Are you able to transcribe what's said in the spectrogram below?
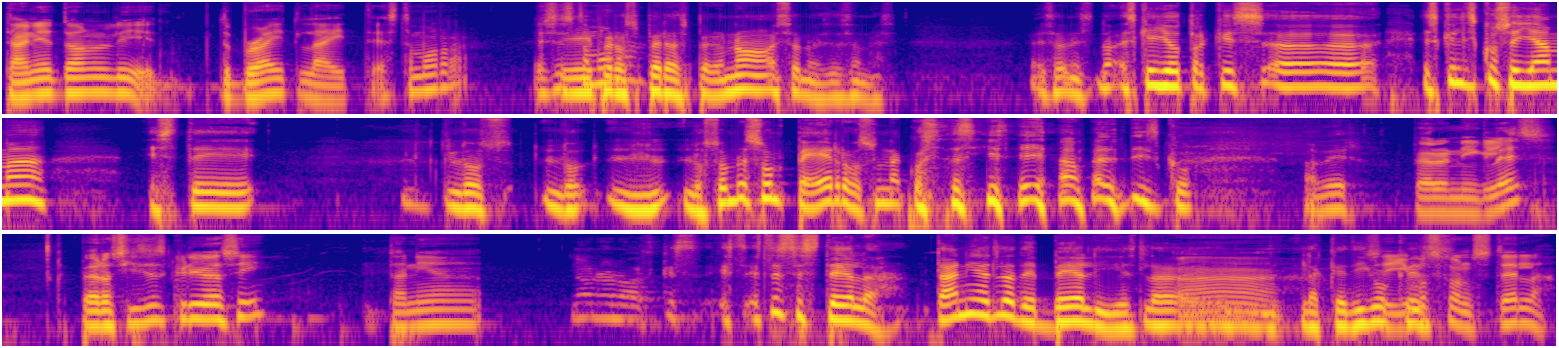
Tanya Donnelly, The Bright Light. ¿Esta morra? ¿Es Sí, esta pero morra? espera, espera. No, esa no es, esa no es. Esa no es. No, es que hay otra que es. ah, es que el disco se llama. Este. Los, lo- los hombres son perros, una cosa así se llama el disco. A ver. ¿Pero en inglés? Pero sí se escribe así. Tania... No, no, no, es que es- es- esta es Estela. Tania es la de Belly, es la, Ah, la que digo que Seguimos es. con Stella.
